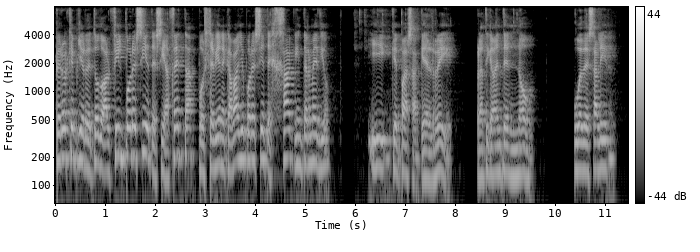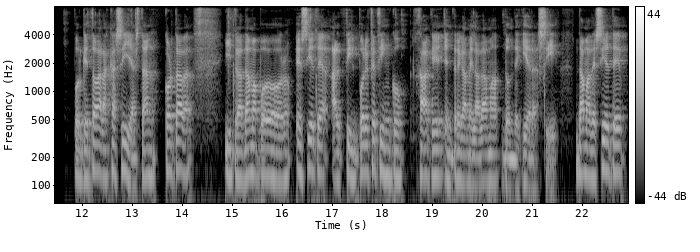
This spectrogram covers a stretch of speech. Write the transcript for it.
pero es que pierde todo. Alfil por E7, si acepta, pues te viene caballo por E7, jaque intermedio. ¿Y qué pasa? Que el rey prácticamente no puede salir porque todas las casillas están cortadas y tras dama por E7, alfil por F5, jaque, entrégame la dama donde quieras, sí. Dama de 7,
